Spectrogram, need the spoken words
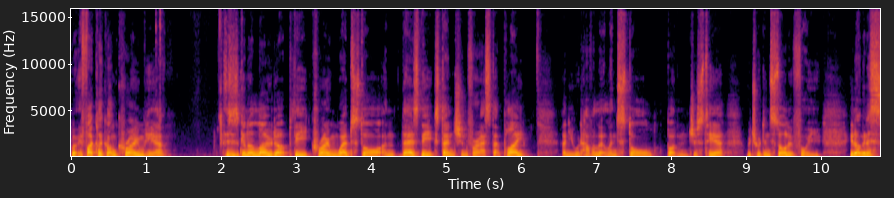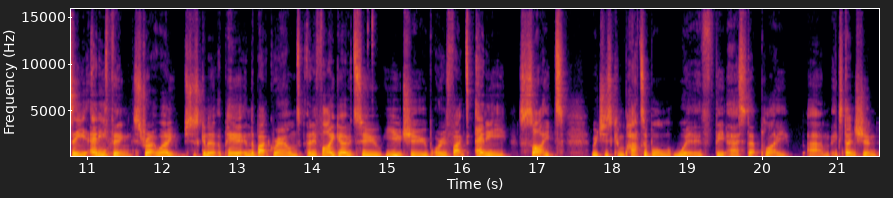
But if I click on Chrome here, this is going to load up the Chrome Web Store and there's the extension for AirStep Play and you would have a little install button just here which would install it for you. You're not going to see anything straight away, it's just going to appear in the background and if I go to YouTube or in fact any site which is compatible with the AirStep Play um, extension,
